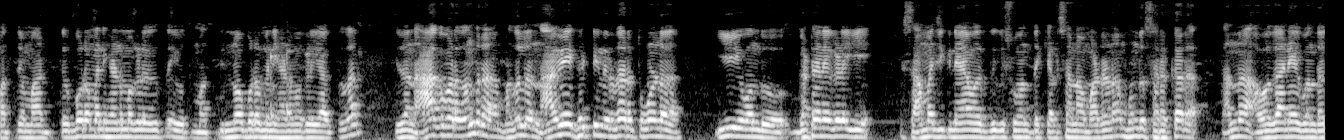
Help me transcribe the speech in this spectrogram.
ಮತ್ತೆ ಮತ್ತೊಬ್ಬರ ಮನೆ ಹೆಣ್ಮಗಳಿಗೆ ಆಗುತ್ತೆ ಇವತ್ತು ಮತ್ತೆ ಇನ್ನೊಬ್ಬರ ಮನೆ ಹೆಣ್ಮಗಳಿಗೆ ಆಗ್ತದ ಇದನ್ನು ಆಗಬಾರ್ದಂದ್ರೆ ಮೊದಲು ನಾವೇ ಗಟ್ಟಿ ನಿರ್ಧಾರ ತಗೊಂಡ ಈ ಒಂದು ಘಟನೆಗಳಿಗೆ ಸಾಮಾಜಿಕ ನ್ಯಾಯ ಒದಗಿಸುವಂತ ಕೆಲಸ ನಾವು ಮಾಡೋಣ. ಮುಂದೆ ಸರ್ಕಾರ ತನ್ನ ಅವಗಾನೆ ಬಂದಾಗ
